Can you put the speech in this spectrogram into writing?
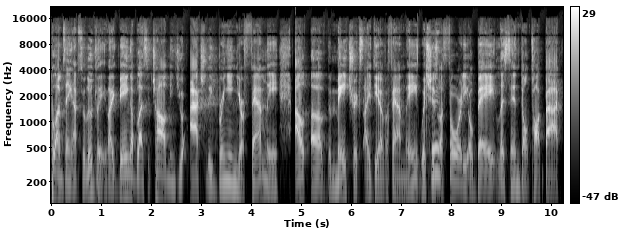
Well, I'm saying absolutely. Like being a blessed child means you're actually bringing your family out of the matrix idea of a family, which is authority, obey, listen, don't talk back,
